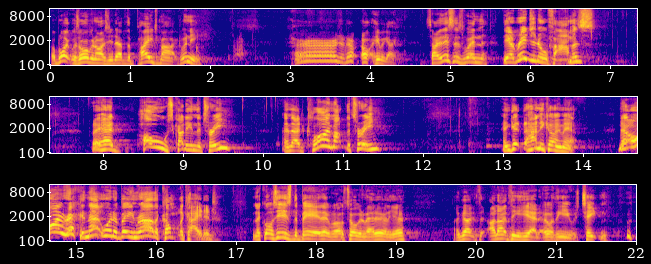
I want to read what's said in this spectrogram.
A bloke was organised, he'd have the page marked, wouldn't he? Oh, here we go. So this is when the original farmers, they had holes cut in the tree and they'd climb up the tree and get the honeycomb out. Now, I reckon that would have been rather complicated. And of course, here's the bear that I was talking about earlier. I don't, I don't think he had, it. I think he was cheating.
